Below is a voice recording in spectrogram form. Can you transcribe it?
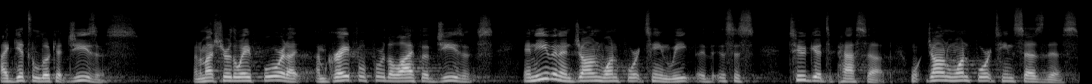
I get to look at Jesus. And I'm not sure the way forward. I, am grateful for the life of Jesus. And even in John 1.14, we, this is too good to pass up. John 1.14 says this.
